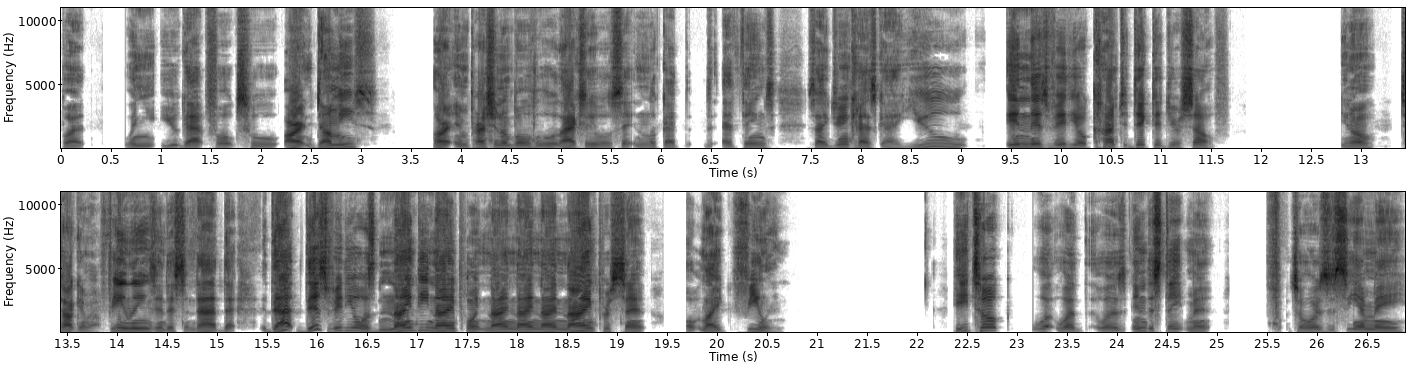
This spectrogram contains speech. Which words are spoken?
But when you got folks who aren't dummies, aren't impressionable, who actually will sit and look at at things, it's like Dreamcast guy, you in this video contradicted yourself. You know, talking about feelings and this and that. That that this video is 99.9999% of like feeling. He took what what was in the statement towards the CMA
